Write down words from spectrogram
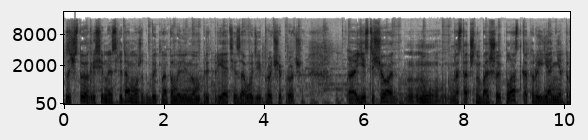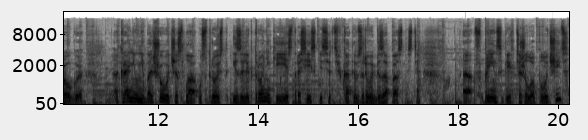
Зачастую агрессивная среда может быть на том или ином предприятии, заводе и прочее, прочее. А есть еще ну, достаточно большой пласт, который я не трогаю. Крайне у небольшого числа устройств из электроники есть российские сертификаты взрыва безопасности. А, в принципе, их тяжело получить,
